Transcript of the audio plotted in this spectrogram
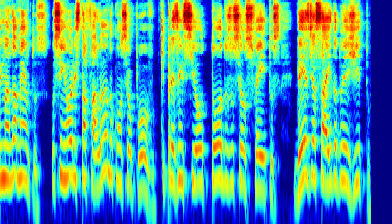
e mandamentos. O Senhor está falando com o seu povo, que presenciou todos os seus feitos desde a saída do Egito.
